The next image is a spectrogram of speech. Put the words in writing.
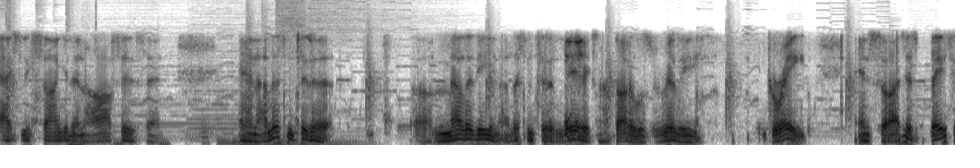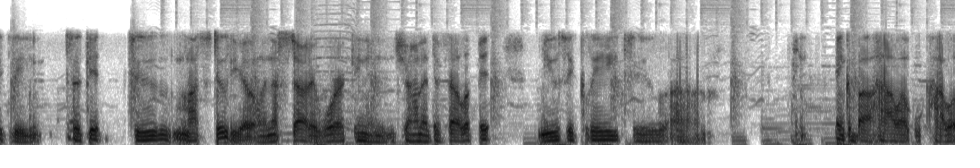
actually sung it in the office, and and I listened to the uh, melody and I listened to the lyrics, and I thought it was really great. And so I just basically took it to my studio, and I started working and trying to develop it musically to um, think about how I, how I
